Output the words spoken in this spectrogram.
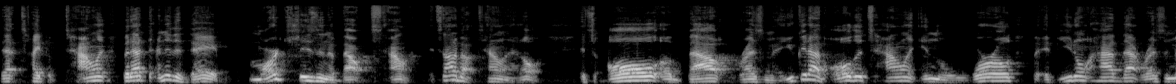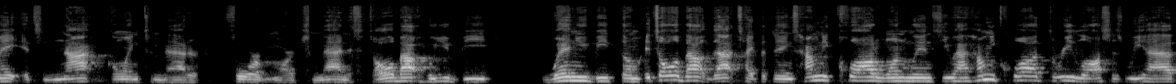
that type of talent. But at the end of the day, March isn't about talent. It's not about talent at all. It's all about resume. You could have all the talent in the world, but if you don't have that resume, it's not going to matter for March Madness. It's all about who you beat, when you beat them. It's all about that type of things. How many quad one wins you have? How many quad three losses we have?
